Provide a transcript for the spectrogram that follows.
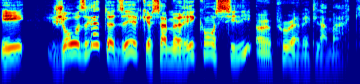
Et j'oserais te dire que ça me réconcilie un peu avec la marque.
